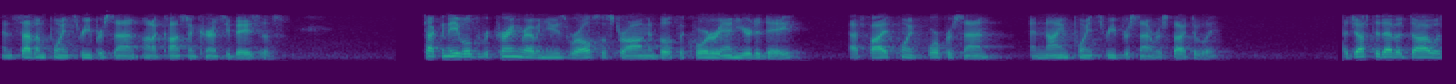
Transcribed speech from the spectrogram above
and 7.3% on a constant currency basis. Tech-enabled recurring revenues were also strong in both the quarter and year to date at 5.4% and 9.3% respectively. Adjusted EBITDA was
